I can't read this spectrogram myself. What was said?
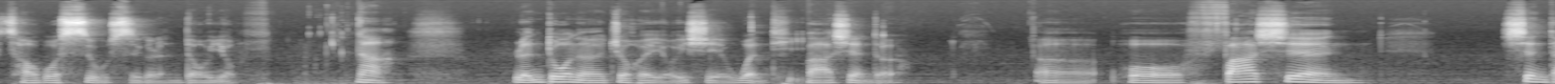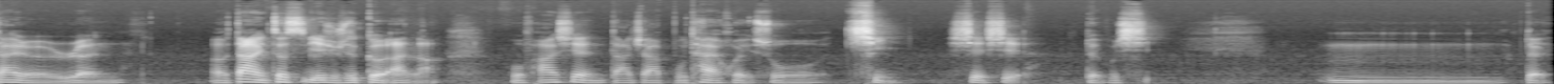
超过四五十个人都有。那人多呢，就会有一些问题发现的。呃，我发现现代的人，呃，当然这是也许是个案啦。我发现大家不太会说请、谢谢、对不起。嗯，对，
